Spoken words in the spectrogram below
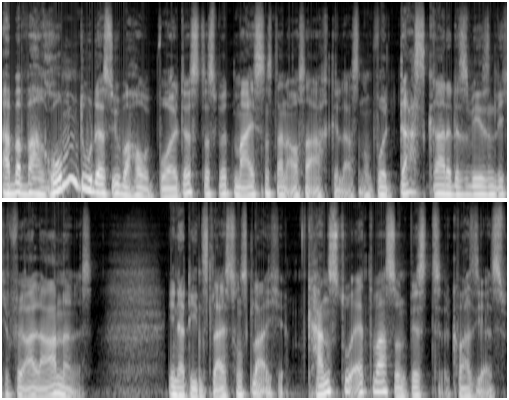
Aber warum du das überhaupt wolltest, das wird meistens dann außer Acht gelassen, obwohl das gerade das Wesentliche für alle anderen ist. In der Dienstleistung das Gleiche. Kannst du etwas und bist quasi als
